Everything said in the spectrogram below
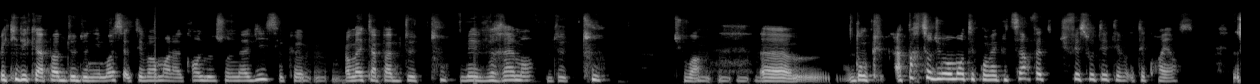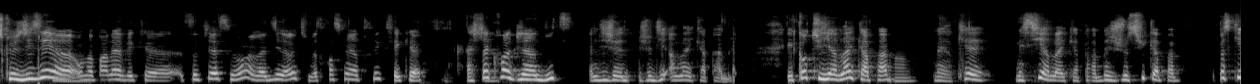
mais qu'il est capable de donner. Moi, c'était vraiment la grande leçon de ma vie, c'est que on est capable de tout, mais vraiment de tout tu vois. Mmh, mmh, mmh, euh, donc, à partir du moment où tu es convaincu de ça, en fait, tu fais sauter tes, croyances. Ce que je disais, euh, on en parlait avec euh, Sophia souvent, elle m'a dit, ah tu m'as transmis un truc, c'est que à chaque fois que j'ai un doute, elle me dit, je, je, dis Allah est capable. Et quand tu dis Allah est capable, mais ok, mais si Allah est capable, ben, je suis capable. Parce que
